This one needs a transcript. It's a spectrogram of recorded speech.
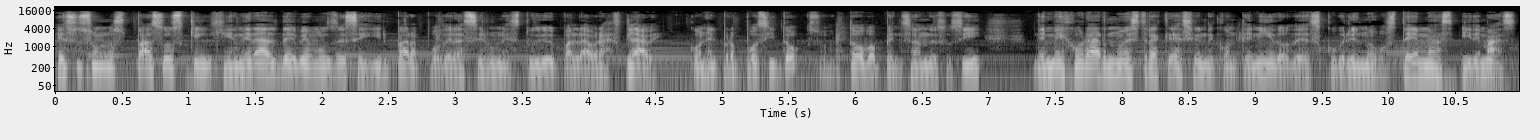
esos son los pasos que en general debemos de seguir para poder hacer un estudio de palabras clave, con el propósito, sobre todo pensando eso sí, de mejorar nuestra creación de contenido, de descubrir nuevos temas y demás.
